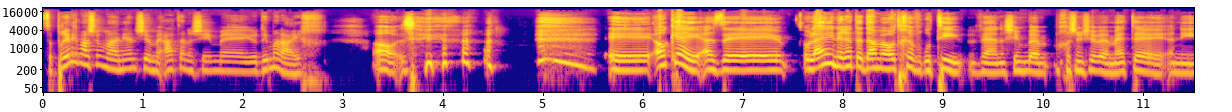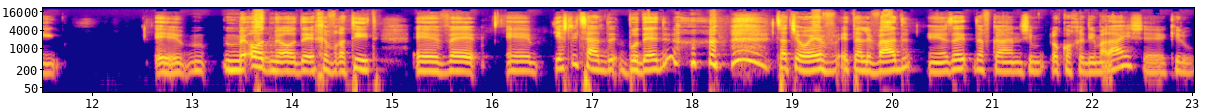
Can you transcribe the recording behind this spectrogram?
ספרי לי משהו מעניין שמעט אנשים יודעים עלייך. אה, אוקיי, אז אה, אולי אני נראית אדם מאוד חברותי, ואנשים חושבים שבאמת אה, אני מאוד מאוד חברתית, ויש לי צד בודד, צד שאוהב את הלבד, אז זה דווקא אנשים לא כל כך יודעים עליי, שכאילו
